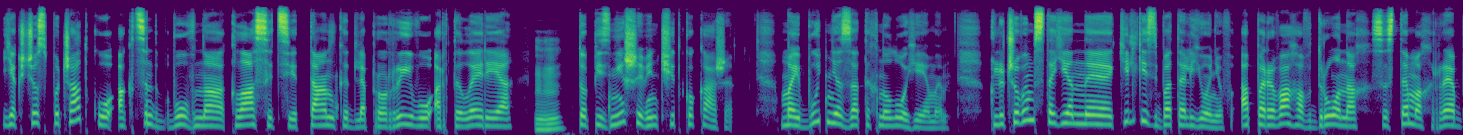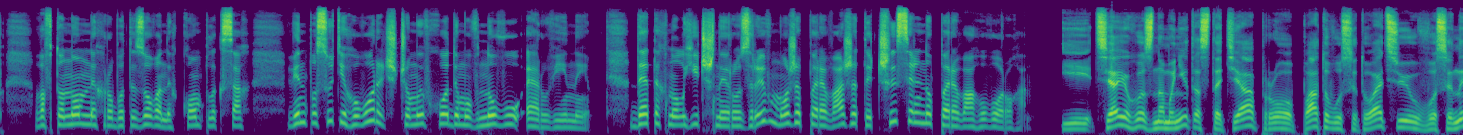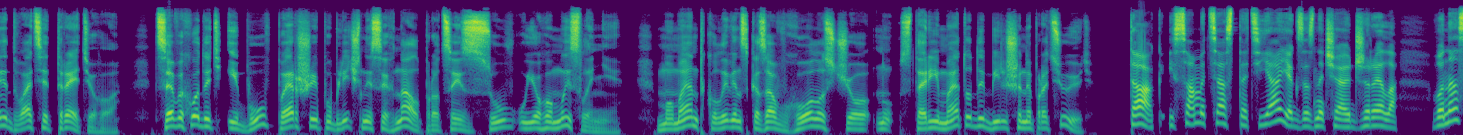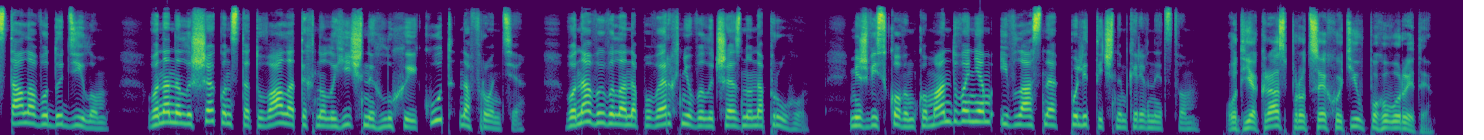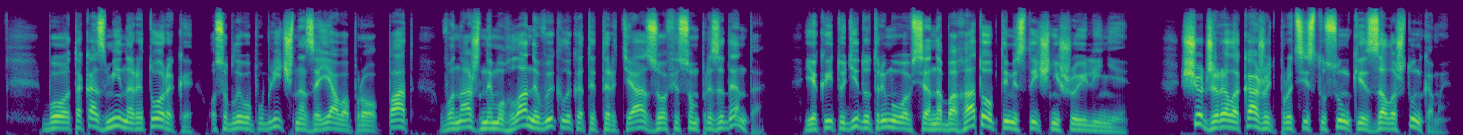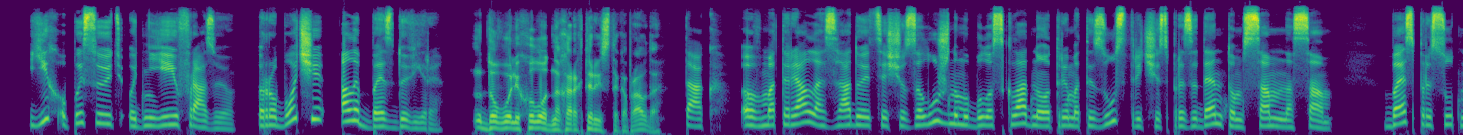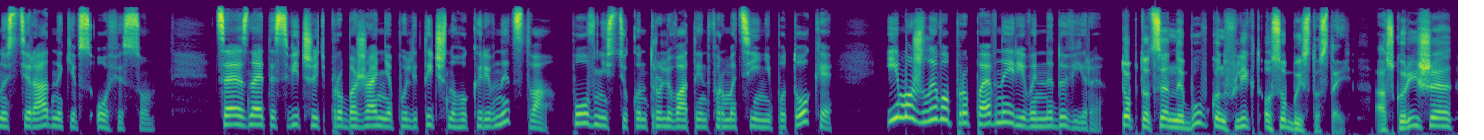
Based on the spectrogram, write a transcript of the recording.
Якщо спочатку акцент був на класиці танки для прориву, артилерія, Угу. то пізніше він чітко каже – майбутнє за технологіями. Ключовим стає не кількість батальйонів, а перевага в дронах, системах РЕБ, в автономних роботизованих комплексах. Він, по суті, говорить, що ми входимо в нову еру війни, де технологічний розрив може переважити чисельну перевагу ворога. І ця його знаменита стаття про патову ситуацію восени 23-го. Це, виходить, і був перший публічний сигнал про цей зсув у його мисленні. Момент, коли він сказав вголос, що ну, старі методи більше не працюють. Так, і саме ця стаття, як зазначають джерела, вона стала вододілом. Вона не лише констатувала технологічний глухий кут на фронті. Вона вивела на поверхню величезну напругу між військовим командуванням і, власне, політичним керівництвом. От якраз про це хотів поговорити. Бо така зміна риторики, особливо публічна заява про ПАД, вона ж не могла не викликати тертя з Офісом президента, який тоді дотримувався набагато оптимістичнішої лінії. Що джерела кажуть про ці стосунки з залаштунками? Їх описують однією фразою – робочі, але без довіри. Доволі холодна характеристика, правда? Так, в матеріалах згадується, що Залужному було складно отримати зустрічі з президентом сам на сам, без присутності радників з офісу. Це, знаєте, свідчить про бажання політичного керівництва повністю контролювати інформаційні потоки і, можливо, про певний рівень недовіри. Тобто це не був конфлікт особистостей, а скоріше е,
